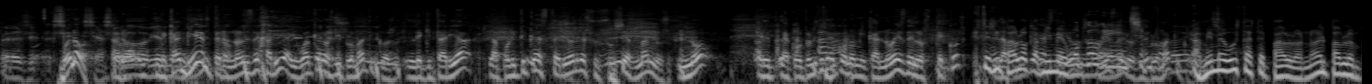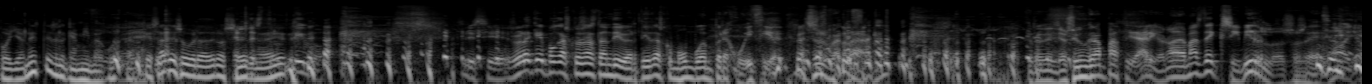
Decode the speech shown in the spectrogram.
Pero si- si- bueno, si pero bien me caen bien, ministro. pero no les dejaría, igual que a los diplomáticos, le quitaría la política exterior de sus sucias manos. No, el- la política económica no es de los tecos. Este es el Pablo que a mí me gusta. no es de los diplomáticos. A mí me gusta este Pablo, no el Pablo Empollón. Este es el que a mí me gusta, el que sale su verdadero ser. El ¿eh? destructivo. Sí, sí. Es verdad que hay pocas cosas tan divertidas como un buen prejuicio. Eso es verdad. ¿no? Creo que yo soy un gran partidario, ¿no? Además de exhibirlos. O sea, no, yo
